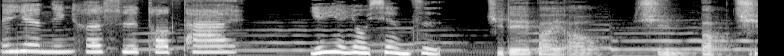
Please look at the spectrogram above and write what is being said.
爷爷，您何时投胎？爷爷又限字。一礼拜后，新北市。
